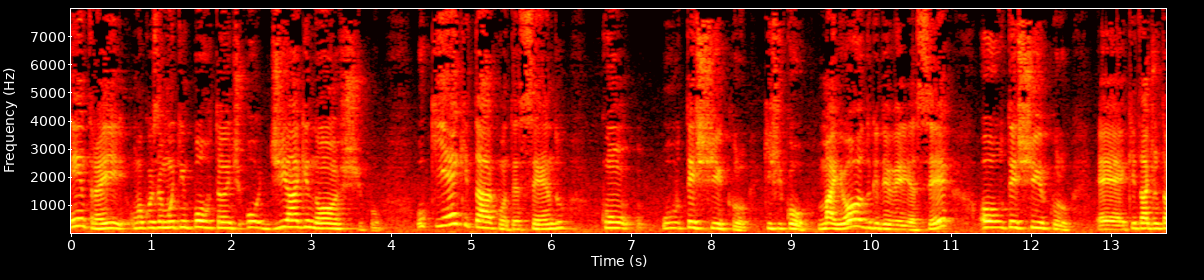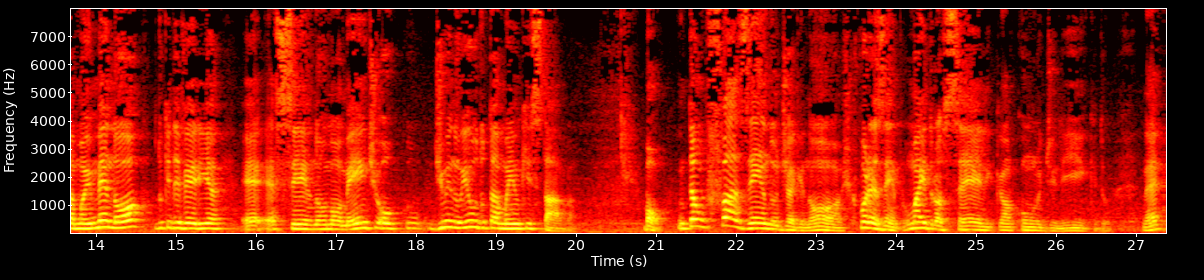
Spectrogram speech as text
entra aí uma coisa muito importante, o diagnóstico. O que é que está acontecendo com o testículo que ficou maior do que deveria ser ou o testículo é, que está de um tamanho menor do que deveria é, é, ser normalmente ou diminuiu do tamanho que estava? Bom, então fazendo o diagnóstico, por exemplo, uma hidrocele, que é um acúmulo de líquido, né?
